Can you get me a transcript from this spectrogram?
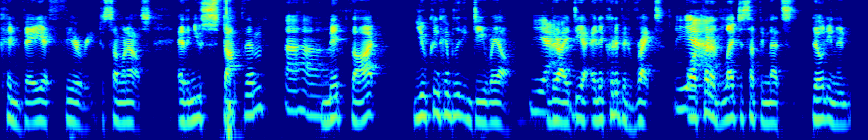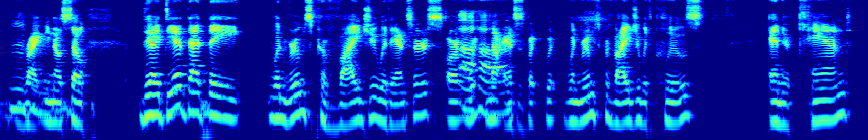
convey a theory to someone else, and then you stop them Uh huh. mid thought, you can completely derail Yeah. their idea, and it could have been right, or Yeah. Mm-hmm. it could have led to something that's building and right. You know, so the idea that they when rooms provide you with answers or Uh-huh. not answers, but w- when rooms provide you with clues, and they're canned,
